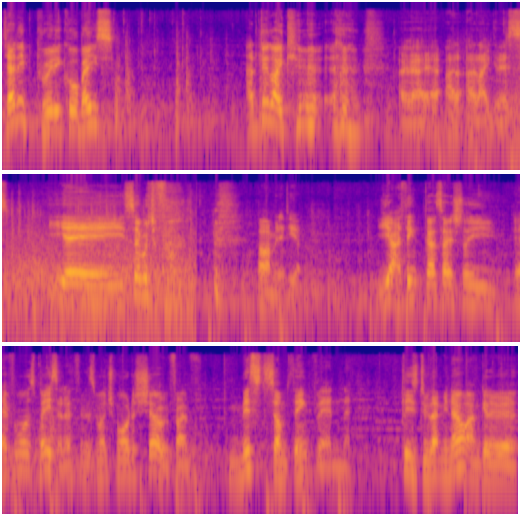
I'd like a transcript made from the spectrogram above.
Teddy, pretty cool base. I do like... I, I, I, I, like this. Yay! So much fun. oh, I'm an idiot. Yeah, I think that's actually everyone's base. I don't think there's much more to show. If I've missed something, then please do let me know. I'm to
